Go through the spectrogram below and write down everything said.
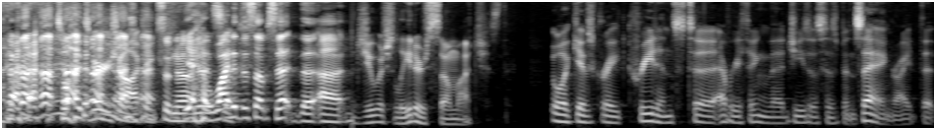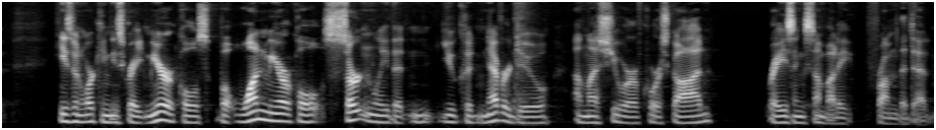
that's why it's very shocking. So, no, Yeah, no, why so- did this upset the uh, Jewish leaders so much? well, it gives great credence to everything that Jesus has been saying, right? That he's been working these great miracles, but one miracle certainly that you could never do unless you were, of course, God raising somebody from the dead.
